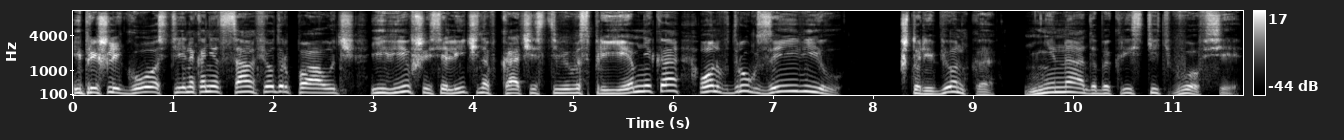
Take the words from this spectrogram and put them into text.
и пришли гости, и, наконец, сам Федор Павлович, явившийся лично в качестве восприемника, он вдруг заявил, что ребенка не надо бы крестить вовсе.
